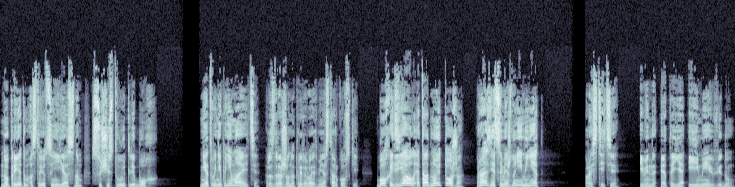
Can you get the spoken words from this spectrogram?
но при этом остается неясным, существует ли Бог. «Нет, вы не понимаете», — раздраженно прерывает меня Старковский. «Бог и дьявол — это одно и то же. Разницы между ними нет». Простите, именно это я и имею в виду.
